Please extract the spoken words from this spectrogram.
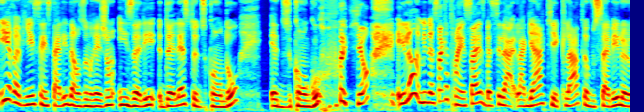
il revient s'installer dans une région isolée de l'Est du Congo, euh, Congo, voyons. Et là, en 1996, ben, c'est la, guerre qui éclate. vous savez, le,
